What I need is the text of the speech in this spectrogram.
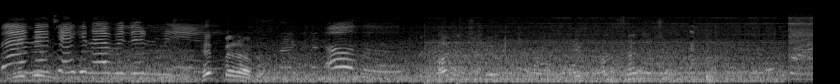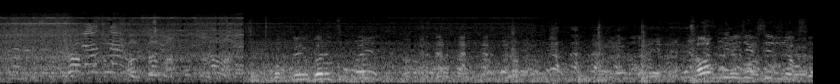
Ben de çekinebilir miyim? Hep beraber. Olur. Hadi çıkın. Hadi sen de çık. Da yukarı çıkmayın. Tam mı ineceksiniz yoksa?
